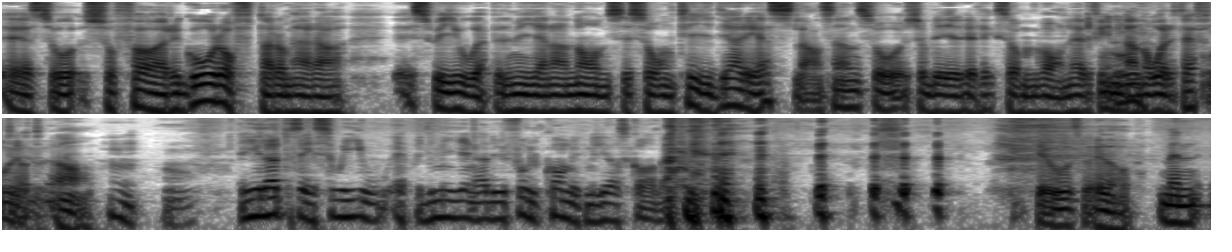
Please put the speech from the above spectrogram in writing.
eh, så, så föregår ofta de här eh, SWIO-epidemierna någon säsong tidigare i Estland. Sen så, så blir det liksom vanligare i Finland mm. året efteråt. Ja. Mm. Jag gillar att du säger SWIO-epidemierna, du är fullkomligt miljöskadad. Jo, så är det Men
